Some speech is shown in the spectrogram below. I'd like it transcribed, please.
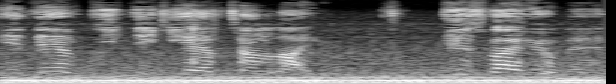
In them ye think ye have eternal life. This right here, man.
